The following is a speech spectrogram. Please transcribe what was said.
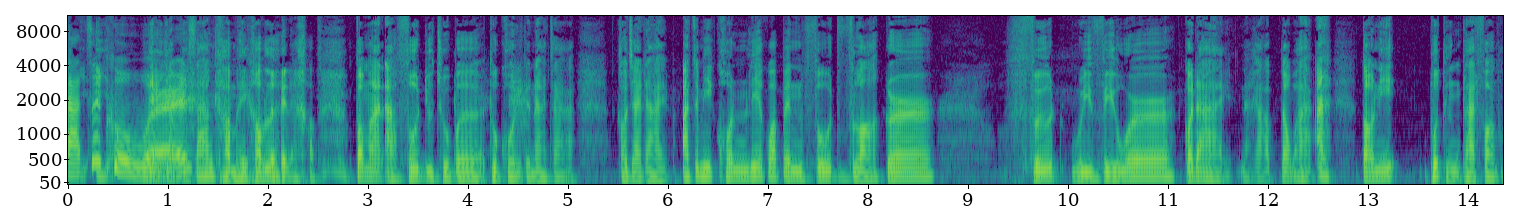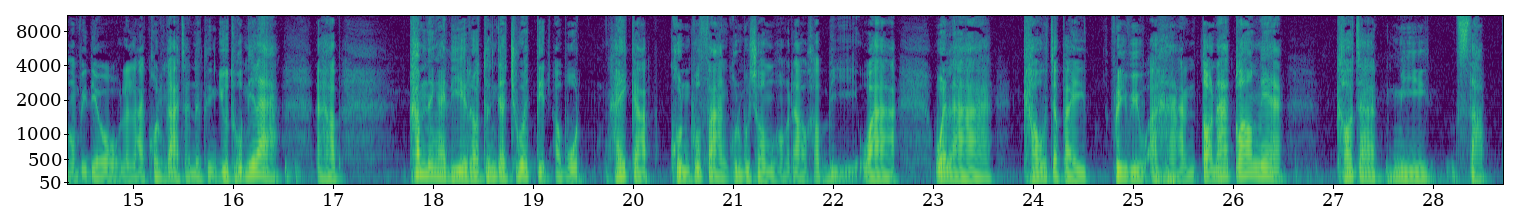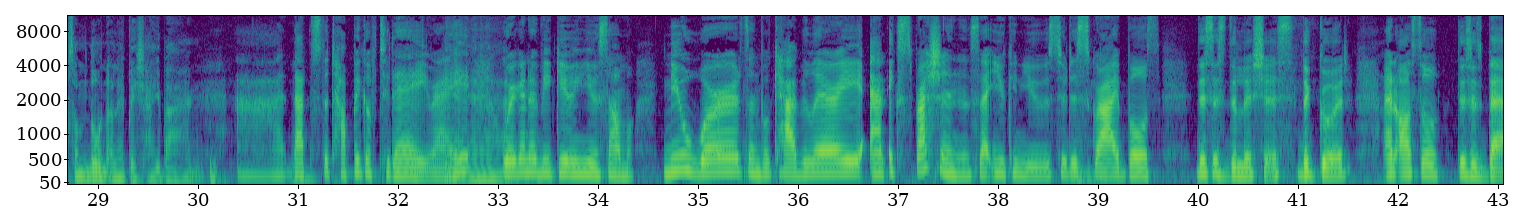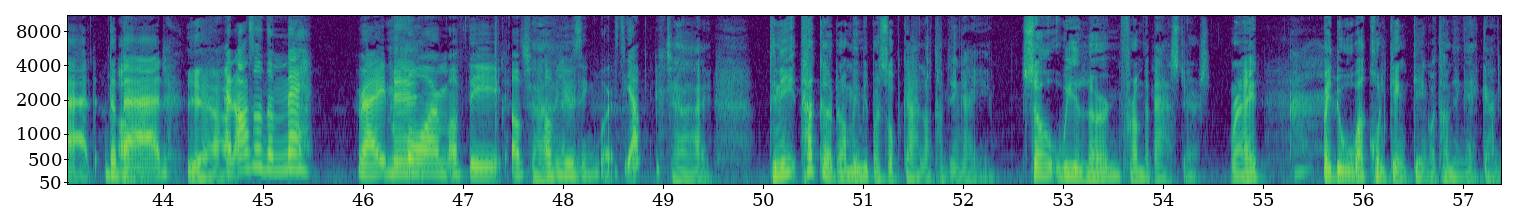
that's a cool อย่าอย่าไป word สร้างคำให้เขาเลยนะครับ ประมาณอ่ะ food youtuber ทุกคนก็น่าจะเข้าใจได้ อาจจะมีคนเรียกว่าเป็น food vlogger food reviewer ก็ได้นะครับ แต่ว่าอะตอนนี้พูดถึงแพลตฟอร์มของวิดีโอ หลายๆคนก็อาจจะนึกถึง YouTube นี่แหละนะครับทำยังไงดีเราถึงจะช่วยติดอาวุธให้กับคุณผู้ฟังคุณผู้ชมของเราครับบีว่าเวลาเขาจะไปรีวิวอาหารต่อหน้ากล้องเนี่ยเขาจะมีศัพท์สำนวนอะไรไปใช้บ้าง that's the topic of today, right? Yeah. We're going to be giving you some new words and vocabulary and expressions that you can use to describe both this is delicious, the good, and also this is bad, the bad. Yeah. And also the meh, right? Meh. Form of the of, of Chai. using words. Yep. ใช่ ทีนี้ถ้าเกิดเราไม่มีประสบการณ์เราทำยังไง so we learn from the masters right ไปดูว่าคนเก่งๆเขาทำยังไงกัน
